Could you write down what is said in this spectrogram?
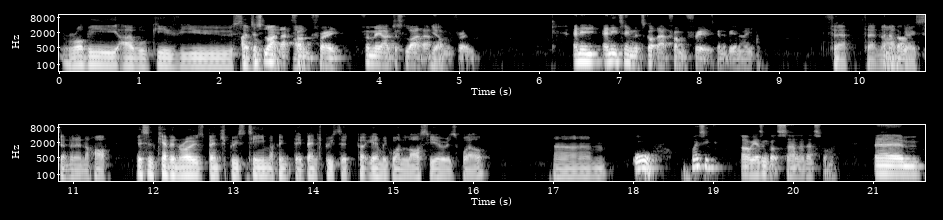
Robbie, I will give you. I just like that 7.5. front three. For me, I just like that Yeah. front three. Any any team that's got that front three is going to be an eight. Fair, fair. No, I'm going seven and a half. This is Kevin Rose bench boost team. I think they bench boosted for game week one last year as well. Um, Oh, where's he? Oh, he hasn't got Salah. That's why. Um,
